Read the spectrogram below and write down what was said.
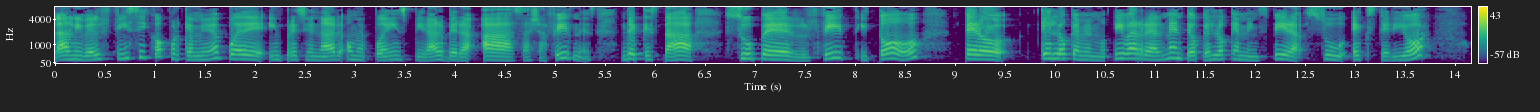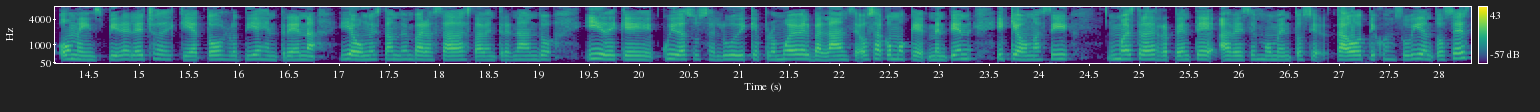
a nivel físico, porque a mí me puede impresionar o me puede inspirar ver a, Sasha Fitness, de que está súper fit y todo, pero ¿qué es lo que me motiva realmente o qué es lo que me inspira? ¿Su exterior? o me inspira el hecho de que ella todos los días entrena y aún estando embarazada estaba entrenando y de que cuida su salud y que promueve el balance, o sea, como que, ¿me entiende? Y que aún así muestra de repente a veces momentos caóticos en su vida. Entonces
